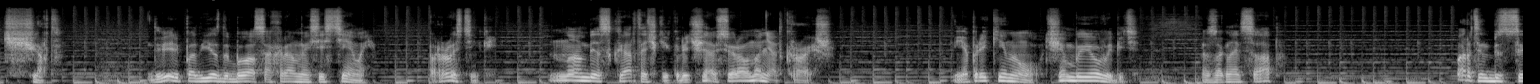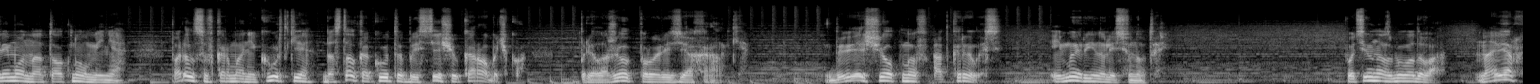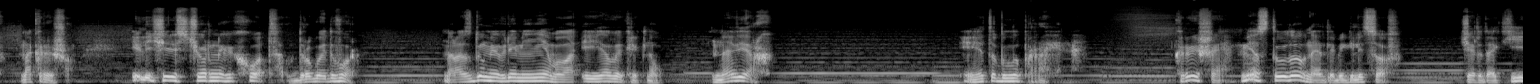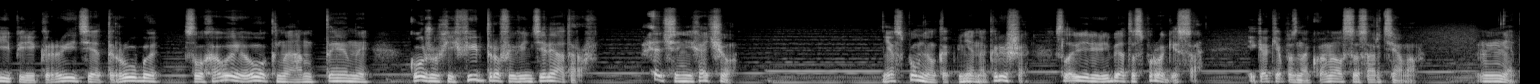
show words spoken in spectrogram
Черт! Дверь подъезда была с охранной системой. Простенькой. Но без карточки ключа все равно не откроешь. Я прикинул, чем бы ее выбить. Загнать Сааб? Мартин бесцеремонно оттолкнул меня, порылся в кармане куртки, достал какую-то блестящую коробочку, приложил к прорези охранки. Дверь, щелкнув, открылась, и мы ринулись внутрь. Пути у нас было два. Наверх, на крышу или через черный ход в другой двор. На раздумье времени не было, и я выкрикнул «Наверх!». И это было правильно. Крыша – место удобное для беглецов. Чердаки, перекрытия, трубы, слуховые окна, антенны, кожухи фильтров и вентиляторов. Прячься не хочу. Я вспомнил, как меня на крыше словили ребята с Прогиса, и как я познакомился с Артемом. Нет,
